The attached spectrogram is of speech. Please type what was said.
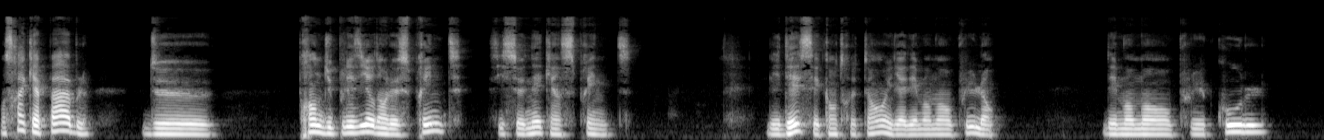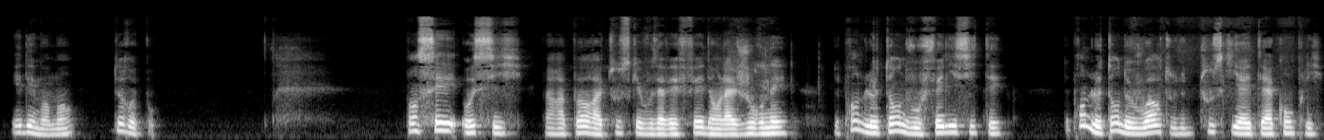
On sera capable de prendre du plaisir dans le sprint si ce n'est qu'un sprint. L'idée, c'est qu'entre-temps, il y a des moments plus lents, des moments plus cool et des moments de repos. Pensez aussi, par rapport à tout ce que vous avez fait dans la journée, de prendre le temps de vous féliciter, de prendre le temps de voir tout, ce qui a été accompli.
